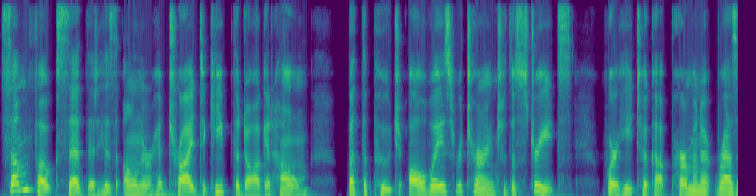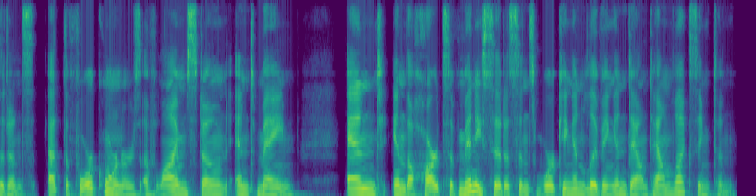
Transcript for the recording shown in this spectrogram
Some folks said that his owner had tried to keep the dog at home, but the pooch always returned to the streets where he took up permanent residence at the four corners of Limestone and Main, and in the hearts of many citizens working and living in downtown Lexington.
